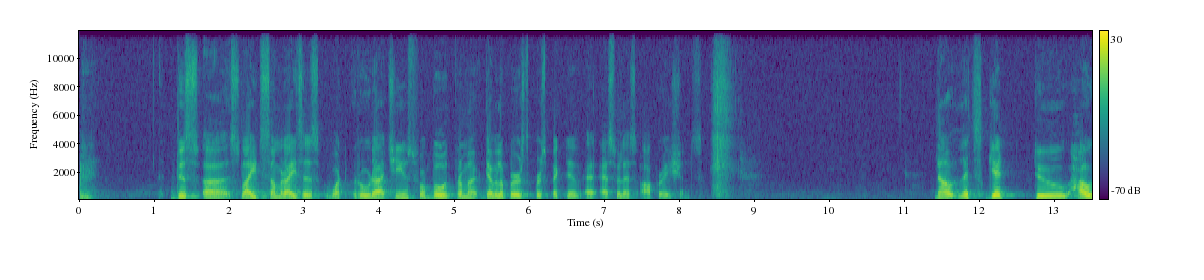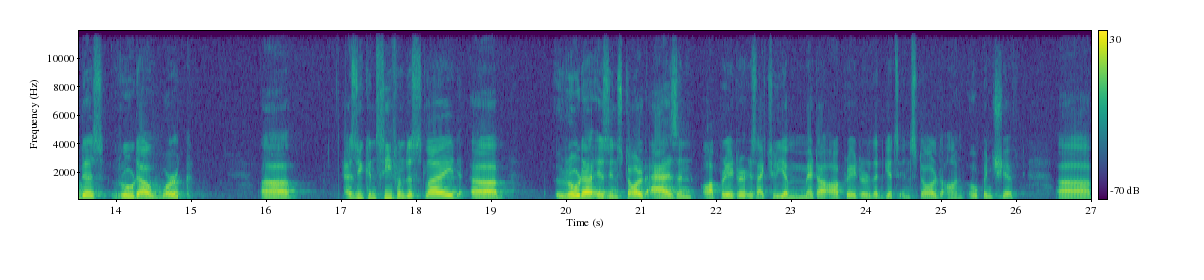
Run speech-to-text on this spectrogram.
this uh, slide summarizes what Rhoda achieves for both from a developer's perspective as well as operations. Now let's get to how does Rhoda work. Uh, as you can see from the slide, uh, Rhoda is installed as an operator, is actually a meta operator that gets installed on OpenShift. Uh,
